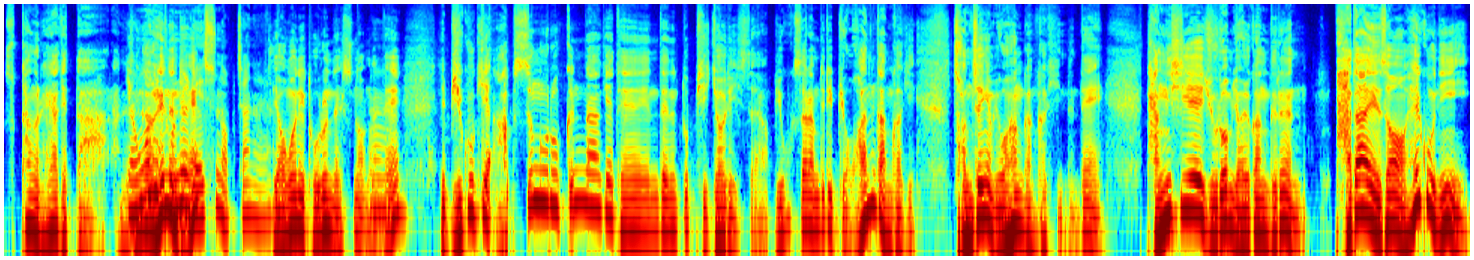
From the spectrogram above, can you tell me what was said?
수탕을 해야겠다라는 생각을 영원히 했는데 돈을 낼 수는 없잖아요. 영원히 돈은 낼 수는 없는데 음. 이 미국이 압승으로 끝나게 된 데는 또 비결이 있어요. 미국 사람들이 묘한 감각이 전쟁에 묘한 감각이 있는데 당시의 유럽 열강들은 바다에서 해군이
